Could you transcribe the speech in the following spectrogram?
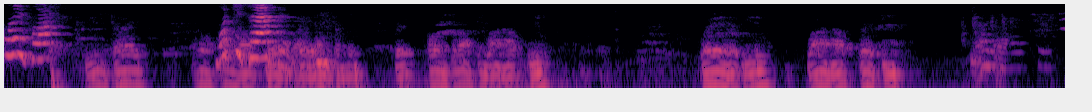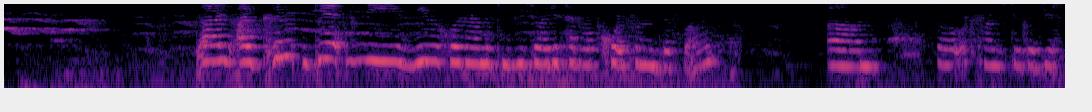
Oh, hey, Fox. You guys. you'll What just happened? phone block you gone up to. Where you gone up thirteen? Okay, that's weird. Guys, I couldn't get the view recorder on the TV, so I just had to record from the phone. Um, so it looks kind of stupid. Just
